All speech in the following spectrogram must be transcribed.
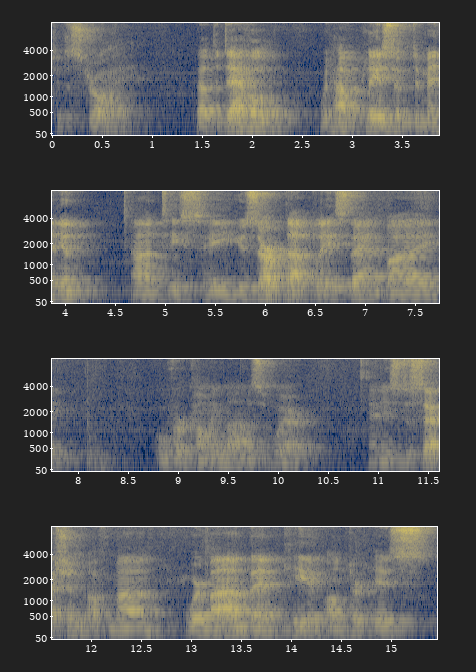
to destroy. That the devil would have a place of dominion, and he, he usurped that place then by overcoming man, as it were, in his deception of man, where man then came under his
